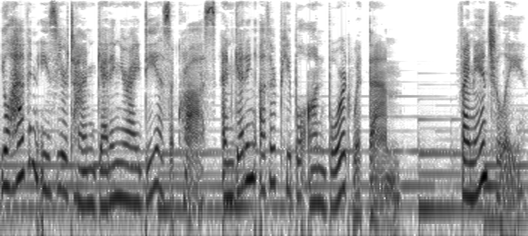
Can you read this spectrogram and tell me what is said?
You'll have an easier time getting your ideas across and getting other people on board with them. Financially,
